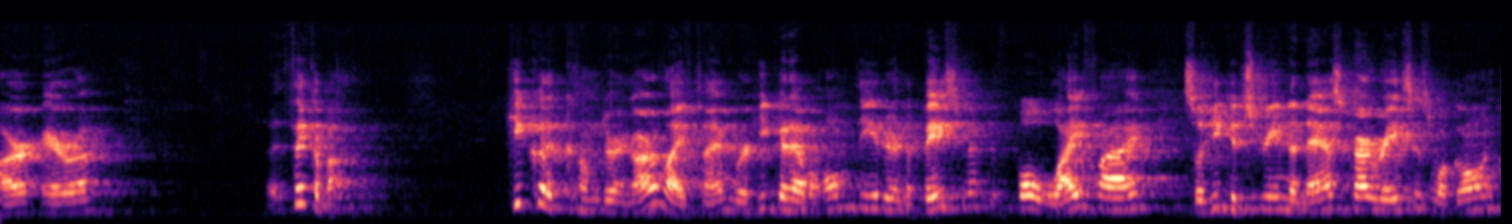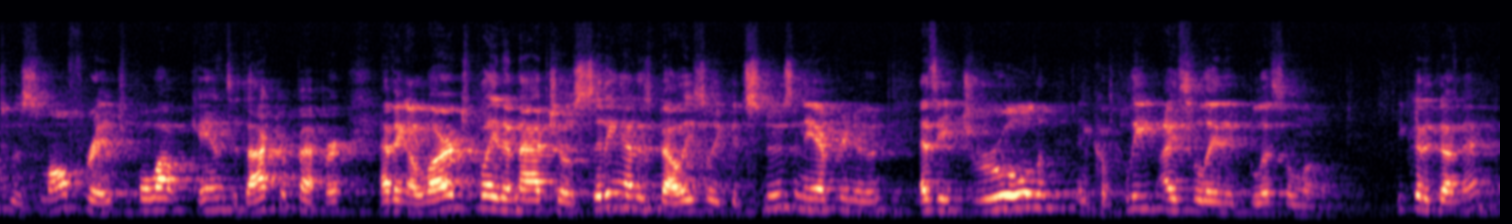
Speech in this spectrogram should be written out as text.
our era? Think about it. He could have come during our lifetime where he could have a home theater in the basement with full Wi Fi so he could stream the NASCAR races while going to a small fridge, pull out cans of Dr. Pepper, having a large plate of nachos sitting on his belly so he could snooze in the afternoon as he drooled in complete isolated bliss alone. He could have done that.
